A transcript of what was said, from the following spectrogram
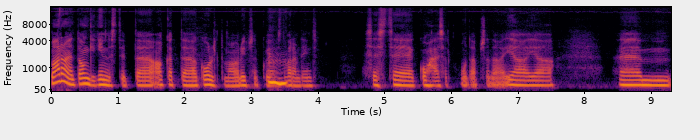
ma arvan, et ongi kindlasti, et äh, hakata koolitama rüpsat, kui ei mm -hmm. ole seda varem teinud. sest see koheselt muudab seda ja, ja ähm,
